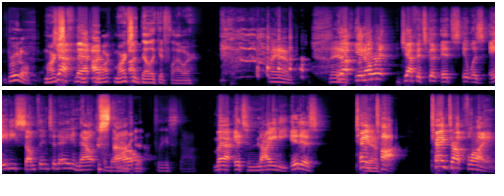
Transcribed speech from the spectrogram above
brutal. Mark's, Jeff, man, I- Mark's a I- delicate flower. I am. I am. Yeah, you know what, Jeff? It's good. It's it was eighty something today, and now Just tomorrow, stop. Please stop. man, it's ninety. It is tank Yeah. top, tank top flying.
